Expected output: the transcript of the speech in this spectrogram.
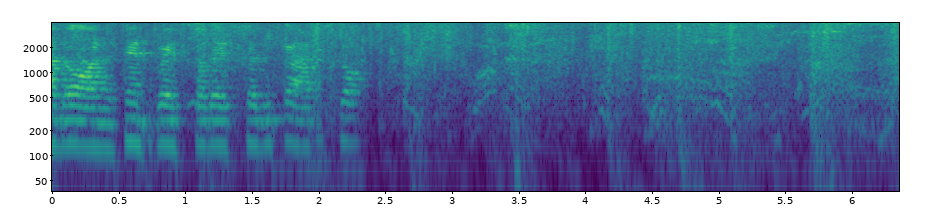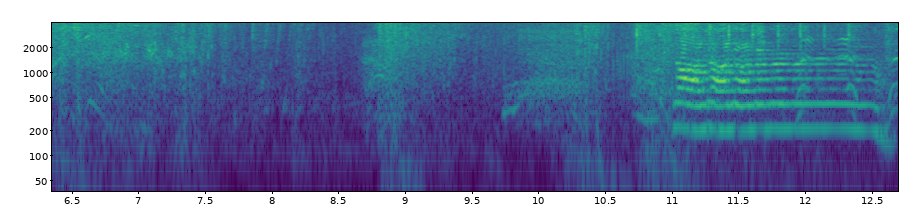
Madonna, sempre questa testa di cazzo. No, no, no, no, no, no, no, no.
